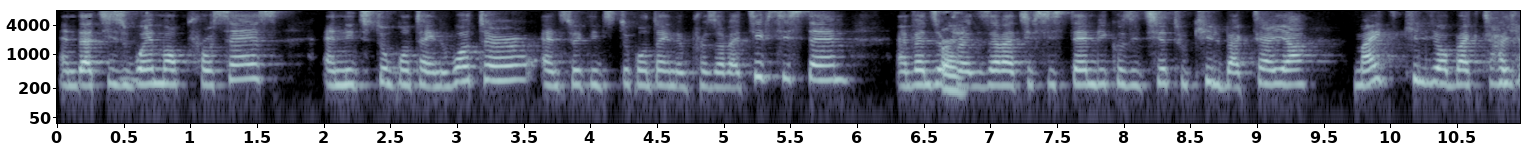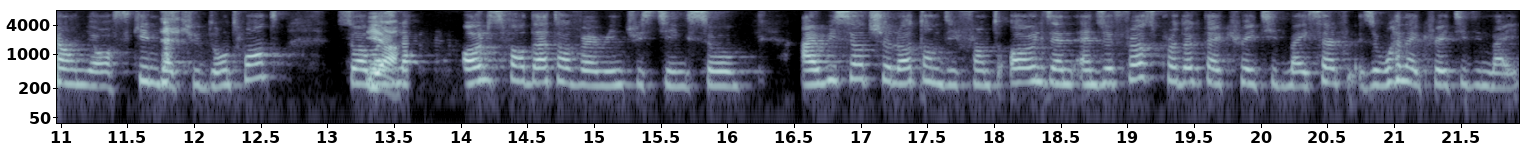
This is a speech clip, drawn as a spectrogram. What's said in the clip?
And that is way more processed and needs to contain water. And so it needs to contain a preservative system. And then the right. preservative system, because it's here to kill bacteria, might kill your bacteria on your skin that you don't want. So I was yeah. like, oils for that are very interesting. So I research a lot on different oils, and and the first product I created myself, the one I created in my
